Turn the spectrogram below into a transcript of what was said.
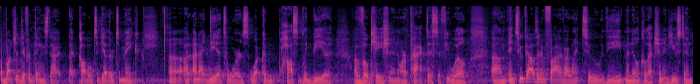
a bunch of different things that, that cobbled together to make uh, an idea towards what could possibly be a, a vocation or a practice, if you will. Um, in 2005, I went to the Menil Collection in Houston,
